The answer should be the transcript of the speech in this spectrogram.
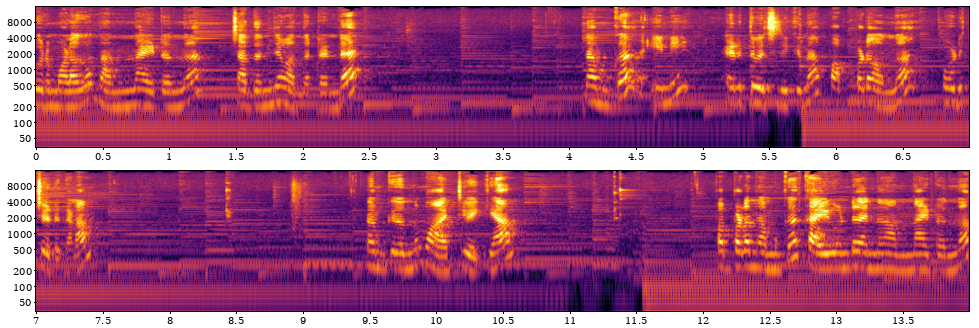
കുരുമുളകും നന്നായിട്ടൊന്ന് ചതഞ്ഞ് വന്നിട്ടുണ്ട്. നമുക്ക് ഇനി എടുത്തു വെച്ചിരിക്കുന്ന പപ്പടം ഒന്ന് പൊടിച്ചെടുക്കണം. നമുക്കിതൊന്ന് മാറ്റി വെക്കാം. പപ്പടം നമുക്ക് കൈകൊണ്ട് തന്നെ നന്നായിട്ടൊന്ന്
